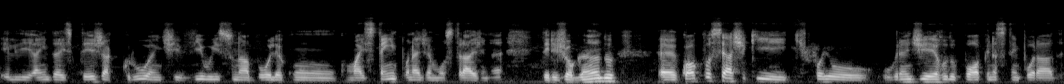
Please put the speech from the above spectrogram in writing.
ele ainda esteja cru, a gente viu isso na bolha com, com mais tempo né, de amostragem né, dele jogando. É, qual que você acha que, que foi o, o grande erro do Pop nessa temporada?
